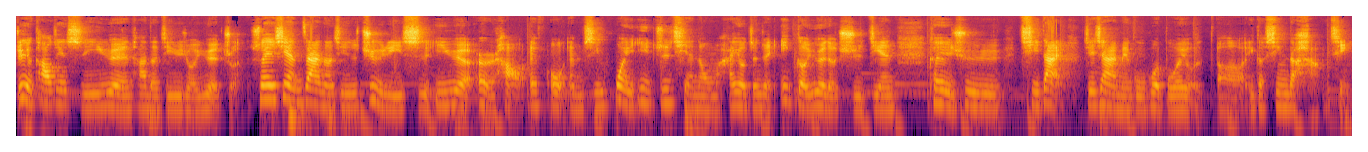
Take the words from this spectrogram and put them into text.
越靠近十一月，它的几率就越准。所以现在呢，其实距离十一月二号 FOMC 会议之前呢，我们还有整整一个月的时间，可以去期待接下来美股会不会有呃一个新的行情。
